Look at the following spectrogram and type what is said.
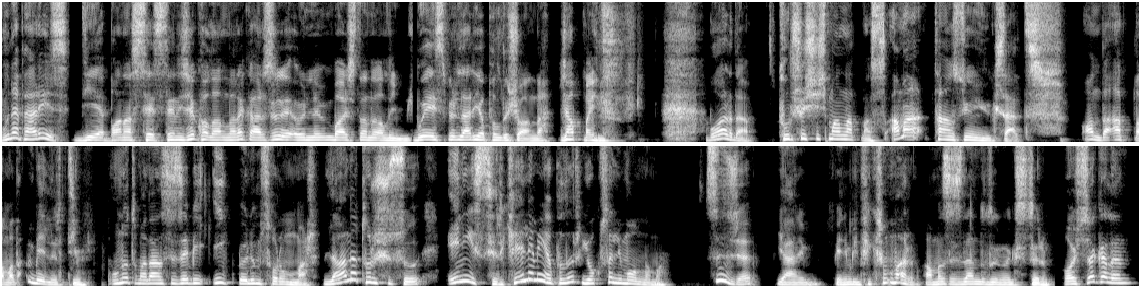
bu ne perhiz diye bana seslenecek olanlara karşı önlemi baştan alayım. Bu espriler yapıldı şu anda. Yapmayın. bu arada turşu şişmanlatmaz ama tansiyon yükseltir. Onu da atlamadan belirteyim. Unutmadan size bir ilk bölüm sorum var. Lahana turşusu en iyi sirkeyle mi yapılır yoksa limonla mı? Sizce? Yani benim bir fikrim var ama sizden de duymak istiyorum. Hoşçakalın.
